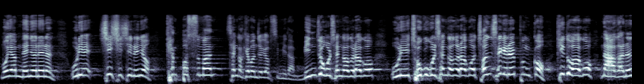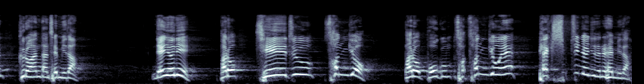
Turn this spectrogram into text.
뭐냐면 내년에는 우리 CCC는요 캠퍼스만 생각해 본 적이 없습니다. 민족을 생각을 하고 우리 조국을 생각을 하고 전 세계를 품고 기도하고 나아가는 그러한 단체입니다. 내년이 바로 제주 선교 바로 복음 서- 선교의 110주년이 되는 해입니다.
